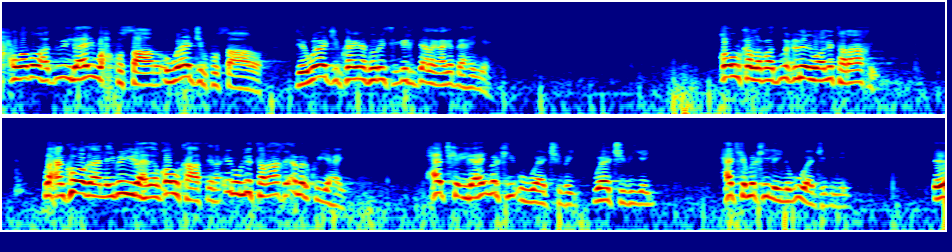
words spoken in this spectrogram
axwado hadduu ilaahay wax ku saaro oo waajib ku saaro dee waajibkaa inaad hore iskaga lagaaga baahan yahay. Qowlka labaad wuxuu leeyay waa litaraakhi waxaan ka ogaanay bay yidhaahdeen qowlkaasina inuu litaraakhi amarku yahay. Xajka ilaahay markii uu waajibay waajibiyey. Xajka markii laynagu waajibiyey. Ee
